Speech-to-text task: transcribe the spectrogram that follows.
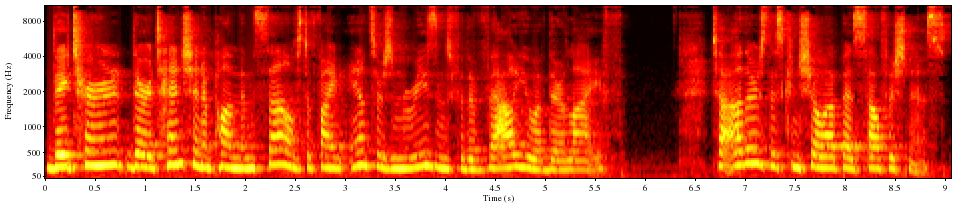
They turn their attention upon themselves to find answers and reasons for the value of their life. To others, this can show up as selfishness.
